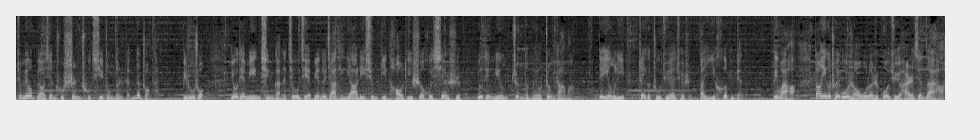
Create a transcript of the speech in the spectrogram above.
却没有表现出身处其中的人的状态。比如说，尤天明情感的纠结，面对家庭压力、兄弟逃离社会现实，尤天明真的没有挣扎吗？电影里这个主角却是单一和平面的，另外哈，当一个吹鼓手，无论是过去还是现在哈，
